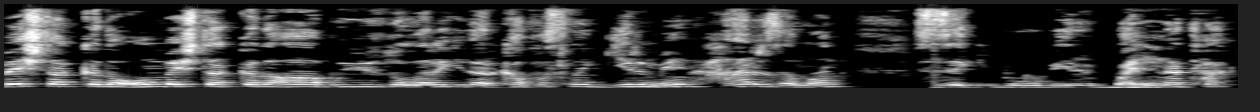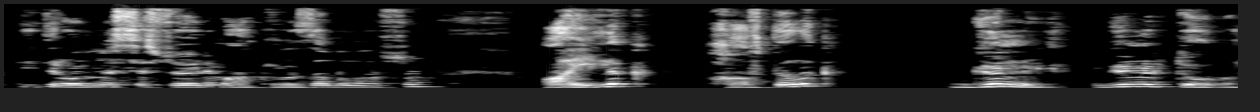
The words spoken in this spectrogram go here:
5 dakikada 15 dakikada aa bu 100 dolara gider kafasına girmeyin. Her zaman size bu bir balina taktiğidir. Onu size söyleyeyim aklınızda bulunsun. Aylık, haftalık, günlük. Günlük de olur.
